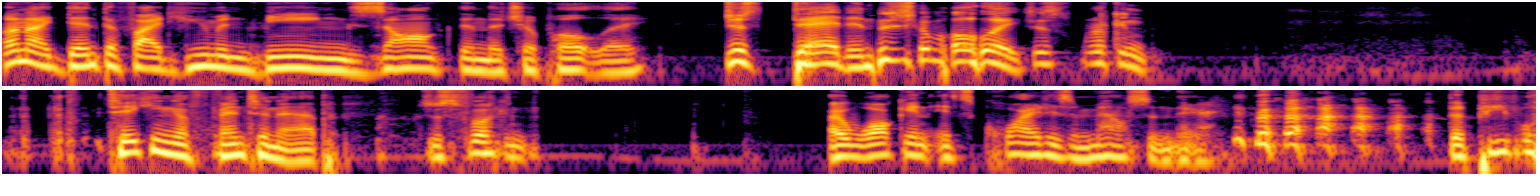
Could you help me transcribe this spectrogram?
unidentified human being zonked in the Chipotle, just dead in the Chipotle, just fucking taking a fentanap, just fucking. I walk in, it's quiet as a mouse in there. the people,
